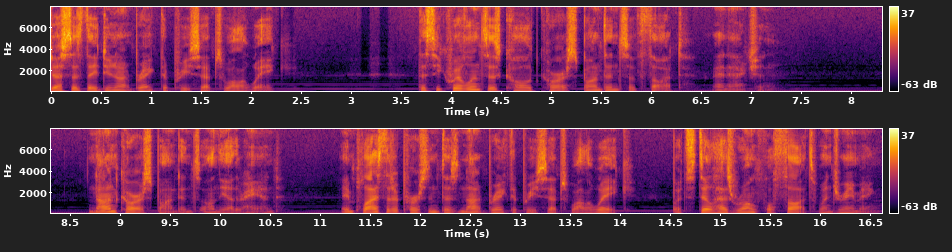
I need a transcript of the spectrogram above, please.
just as they do not break the precepts while awake. This equivalence is called correspondence of thought and action. Non correspondence, on the other hand, implies that a person does not break the precepts while awake, but still has wrongful thoughts when dreaming.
